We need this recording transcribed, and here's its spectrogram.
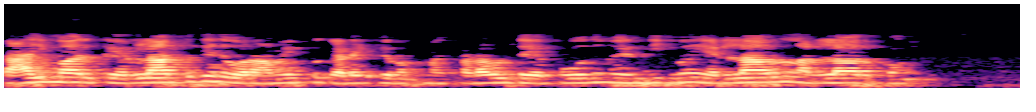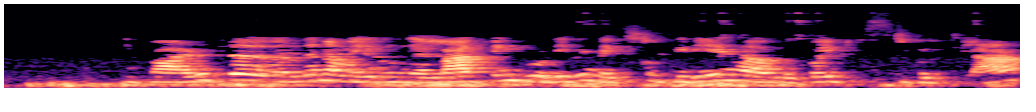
தாய்மாருக்கு எல்லாத்துக்கும் இந்த ஒரு அமைப்பு கிடைக்கணும். நான் கடவுள்கிட்ட எப்போதும் வேண்டிக்குவேன். எல்லாரும் நல்லா இருக்கணும். இப்போ அடுத்தது வந்து நம்ம இவங்க எல்லாத்தையும் கூட்டிகிட்டு நெக்ஸ்ட் பிரியங்காவுக்கு போய் ட்விஸ்ட் கொடுக்கலாம்.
